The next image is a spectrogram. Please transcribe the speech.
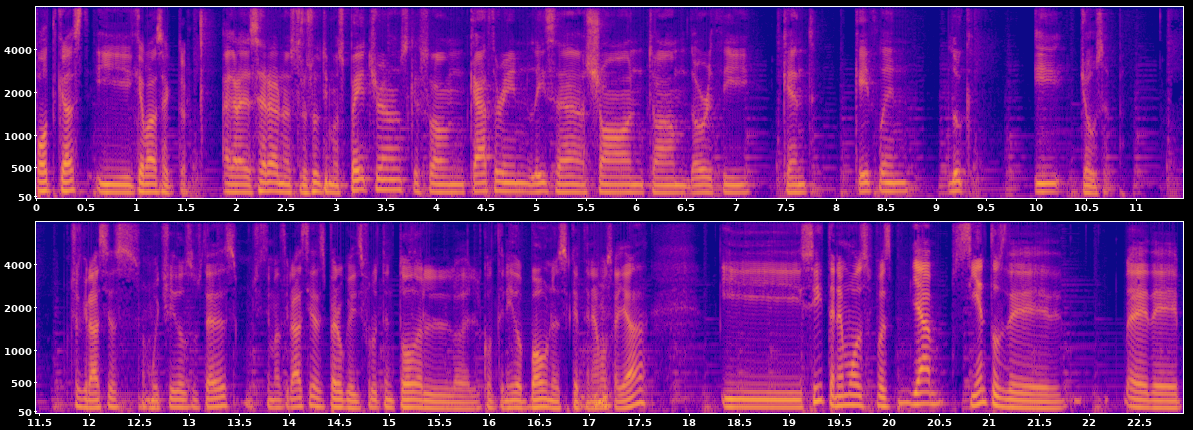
podcast. ¿Y qué más, Héctor? Agradecer a nuestros últimos Patreons, que son Catherine, Lisa, Sean, Tom, Dorothy, Kent, Caitlin, Luke y Joseph. Muchas gracias, son muy chidos ustedes. Muchísimas gracias. Espero que disfruten todo el, contenido bonus que tenemos allá. Y sí, tenemos pues ya cientos de, eh, de,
